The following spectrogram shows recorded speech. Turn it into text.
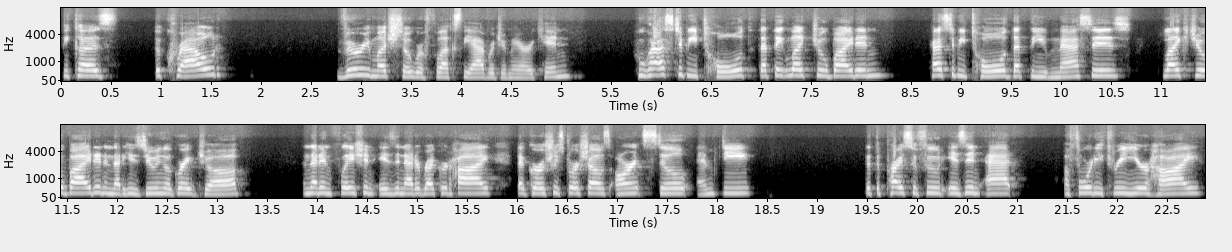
because the crowd very much so reflects the average American who has to be told that they like Joe Biden, has to be told that the masses like Joe Biden and that he's doing a great job, and that inflation isn't at a record high, that grocery store shelves aren't still empty, that the price of food isn't at a 43 year high.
